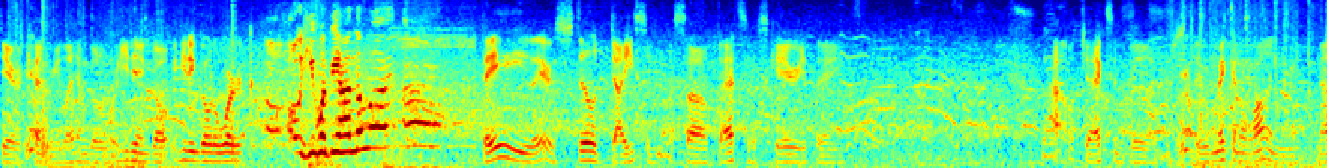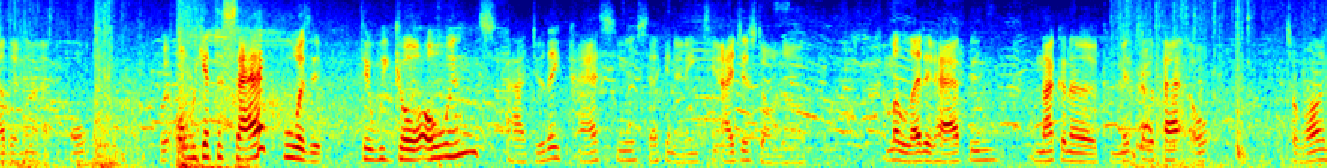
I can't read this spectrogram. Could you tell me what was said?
Derrick Henry. Let him go to work. He didn't go. He didn't go to work. Oh, oh he went behind the line. Oh. They they're still dicing us up. That's a scary thing. Wow, Jacksonville. They were making a run. Now they're not. Oh, oh we get the sack? Who was it? Did we go Owens? Uh, do they pass you second and 18? I just don't know. I'm gonna let it happen. I'm not gonna commit to the pass. Oh, to run.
